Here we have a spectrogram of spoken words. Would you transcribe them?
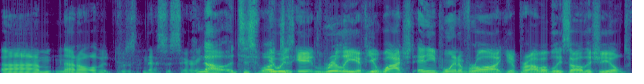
Um, not all of it was necessary. No, it's just well, it was just, it really. If you watched any point of Raw, you probably saw the Shield.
